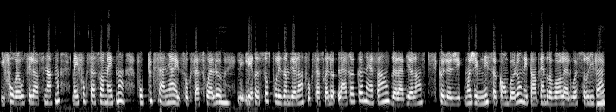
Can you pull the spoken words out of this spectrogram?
il faut rehausser leur financement, mais il faut que ça soit maintenant. Il faut plus que ça niaise, il faut que ça soit là. Les, les ressources pour les hommes violents, il faut que ça soit là. La reconnaissance de la violence psychologique. Moi, j'ai mené ce combat-là. On est en train de revoir la loi sur l'IVAC.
